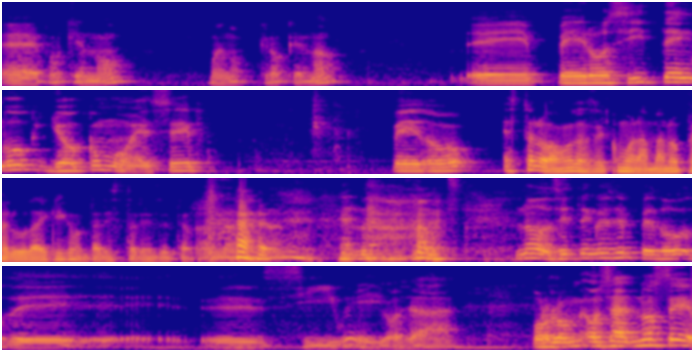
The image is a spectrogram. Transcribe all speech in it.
eh, porque no, bueno, creo que no, Eh, pero sí tengo yo como ese pedo, Esto lo vamos a hacer como la mano peluda, hay que contar historias de terror. no, no, no, no, no, sí tengo ese pedo de, eh, sí, güey, o sea, por lo, o sea, no sé,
